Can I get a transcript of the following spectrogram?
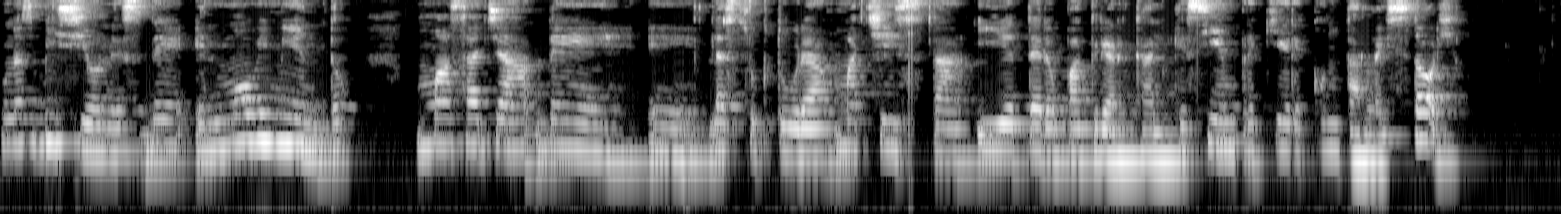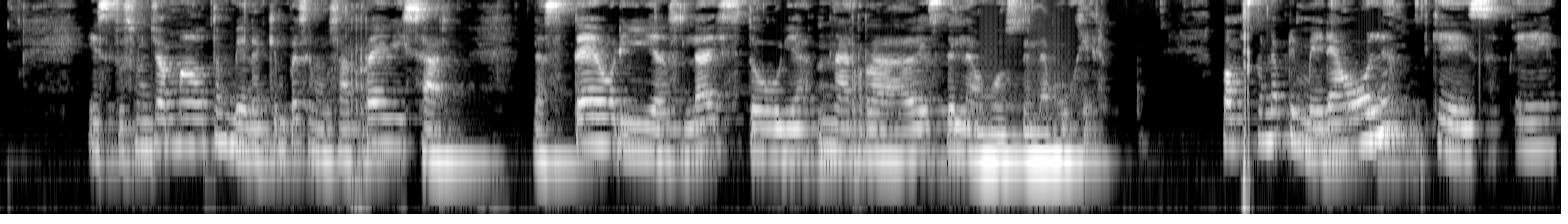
unas visiones del el movimiento más allá de eh, la estructura machista y heteropatriarcal que siempre quiere contar la historia. Esto es un llamado también a que empecemos a revisar las teorías, la historia narrada desde la voz de la mujer. Vamos con la primera ola, que es eh,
